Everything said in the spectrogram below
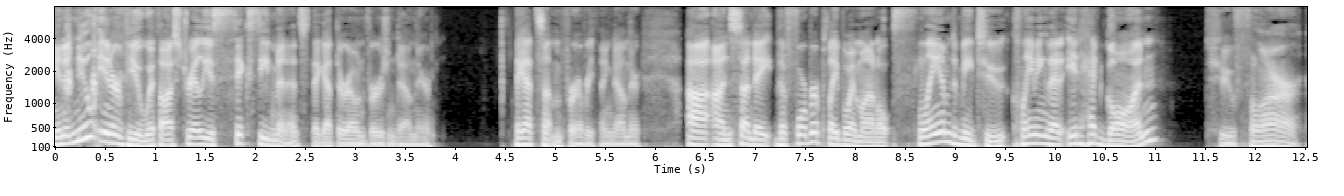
In a new interview with Australia's 60 Minutes, they got their own version down there. They got something for everything down there. Uh, on Sunday, the former Playboy model slammed Me Too, claiming that it had gone too far.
